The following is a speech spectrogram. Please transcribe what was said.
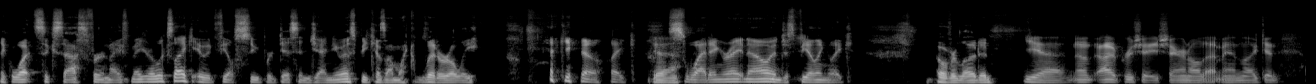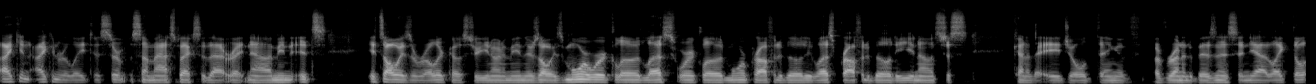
like what success for a knife maker looks like it would feel super disingenuous because i'm like literally you know like yeah. sweating right now and just feeling like overloaded. Yeah, no, I appreciate you sharing all that, man. Like, and I can I can relate to some some aspects of that right now. I mean, it's it's always a roller coaster. You know what I mean? There's always more workload, less workload, more profitability, less profitability. You know, it's just kind of the age old thing of of running a business. And yeah, like the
